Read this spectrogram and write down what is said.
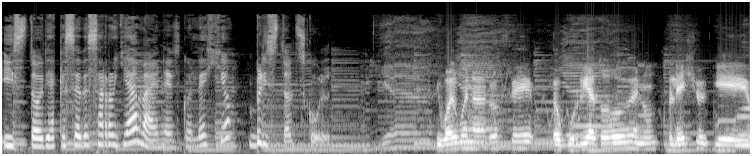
historia que se desarrollaba en el colegio Bristol School. Igual Buena Profe ocurría todo en un colegio que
